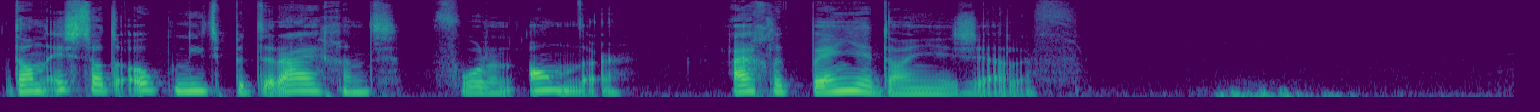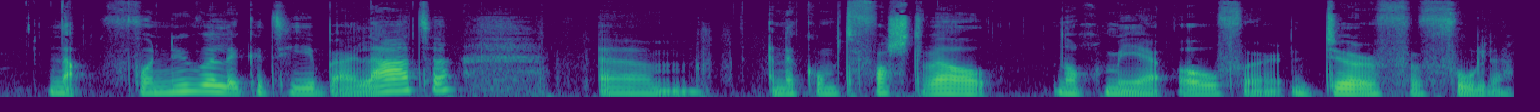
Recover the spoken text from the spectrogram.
dan is dat ook niet bedreigend voor een ander. Eigenlijk ben je dan jezelf. Nou, voor nu wil ik het hierbij laten. Um, en er komt vast wel nog meer over durven voelen.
